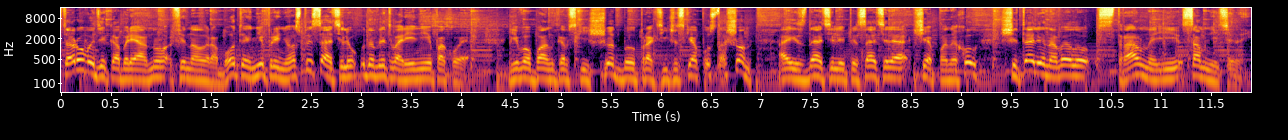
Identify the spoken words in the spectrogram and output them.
2 декабря, но финал работы не принес писателю удовлетворения и покоя. Его банковский счет был практически опустошен, а издатели писателя Чепман и Холл считали новеллу странной и сомнительной.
